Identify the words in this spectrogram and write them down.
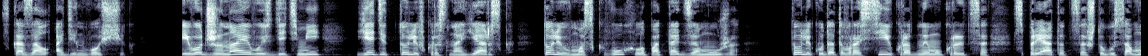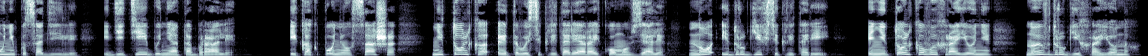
сказал один возчик. И вот жена его с детьми едет то ли в Красноярск, то ли в Москву хлопотать за мужа, то ли куда-то в Россию к родным укрыться, спрятаться, чтобы саму не посадили и детей бы не отобрали. И, как понял Саша, не только этого секретаря райкома взяли, но и других секретарей. И не только в их районе, но и в других районах.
